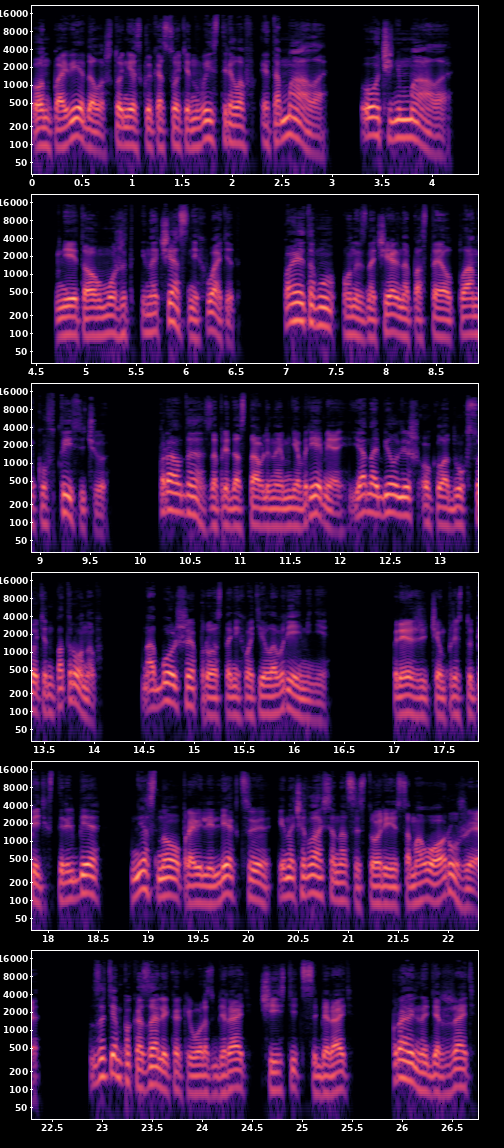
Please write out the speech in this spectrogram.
Он поведал, что несколько сотен выстрелов — это мало, очень мало. Мне этого, может, и на час не хватит. Поэтому он изначально поставил планку в тысячу. Правда, за предоставленное мне время я набил лишь около двух сотен патронов. На большее просто не хватило времени. Прежде чем приступить к стрельбе, мне снова провели лекцию, и началась она с истории самого оружия. Затем показали, как его разбирать, чистить, собирать, правильно держать,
